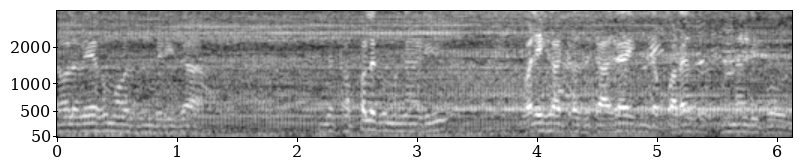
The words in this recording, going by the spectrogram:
எவ்வளோ வேகமாக வருதுன்னு தெரியுதா? இந்த கப்பலுக்கு முன்னாடி வழிகாட்டுறதுக்காக இந்த படகு முன்னாடி போகுது.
